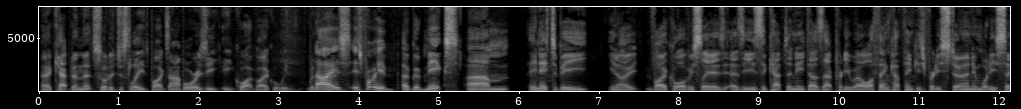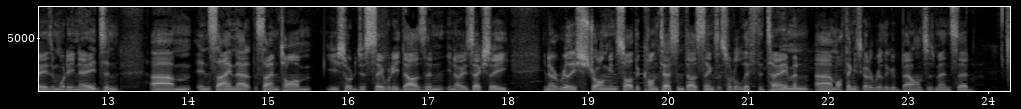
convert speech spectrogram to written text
A captain that sort of just leads by example, or is he, he quite vocal with? with no, he's, he's probably a good mix. Um, he needs to be you know, vocal obviously as, as, he is the captain, he does that pretty well. I think. I think he's pretty stern in what he sees and what he needs, and um, in saying that at the same time, you sort of just see what he does, and you know, he's actually. You know, really strong inside the contest and does things that sort of lift the team, and um, I think he's got a really good balance, as Menz said.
